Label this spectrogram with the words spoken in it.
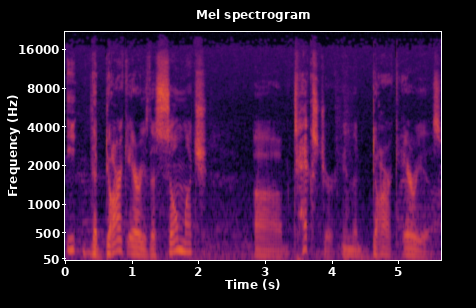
e- the dark areas. There's so much um texture in the dark areas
